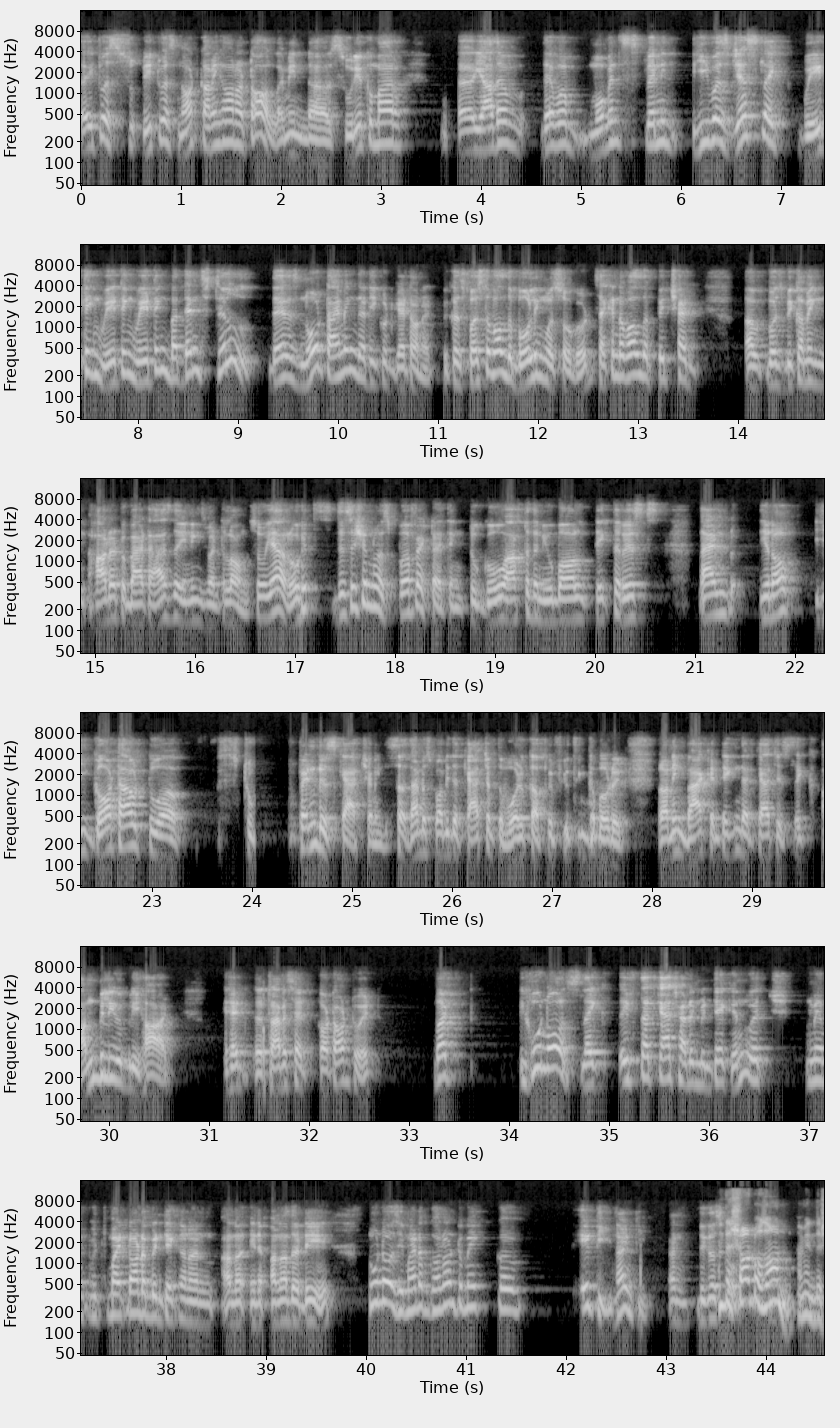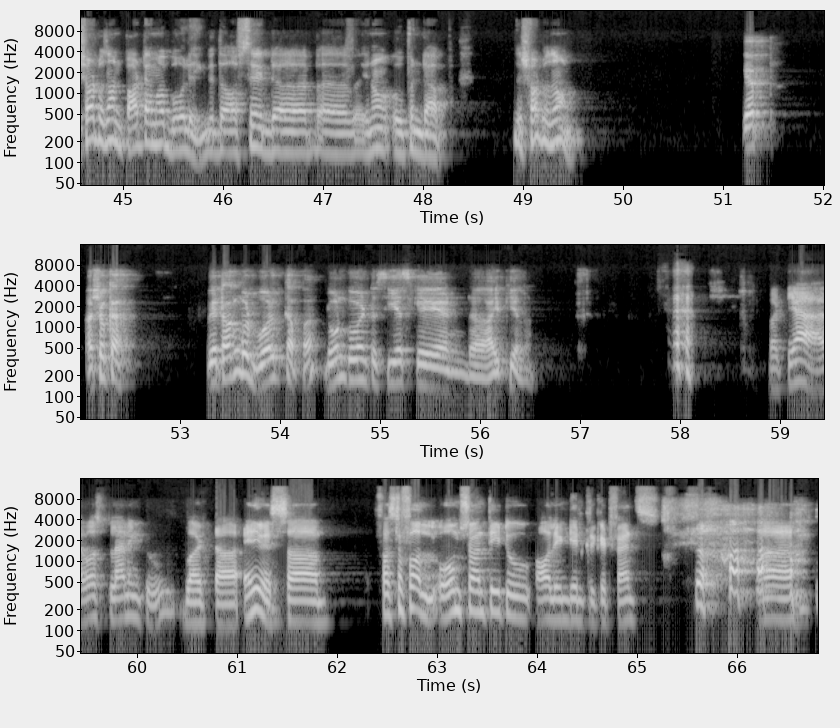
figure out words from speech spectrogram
it was it was not coming on at all. I mean, uh, Surya Kumar uh, Yadav, there were moments when he, he was just like waiting, waiting, waiting, but then still there is no timing that he could get on it because first of all the bowling was so good, second of all the pitch had uh, was becoming harder to bat as the innings went along. So yeah, Rohit's decision was perfect. I think to go after the new ball, take the risks, and you know he got out to a stupendous catch. I mean, so that was probably the catch of the World Cup if you think about it. Running back and taking that catch is like unbelievably hard. Had, uh, Travis Head caught on to it, but who knows? Like if that catch hadn't been taken, which which might not have been taken on, on a, in another day, who knows? He might have gone on to make uh, 80, 90. And because the shot was on. I mean, the shot was on part-timer bowling with the offside, uh, uh, you know, opened up. The shot was on. Yep. Ashoka, we're talking about World Cup. Huh? Don't go into CSK and uh, IPL. but yeah, I was planning to. But uh, anyways, uh, first of all, Om Shanti to all Indian cricket fans. uh,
